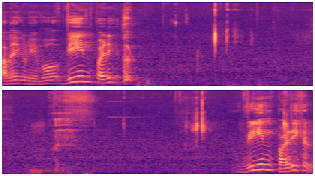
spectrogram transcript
தலைகுனிவோ வீண் பழி வீண் பழிகள்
